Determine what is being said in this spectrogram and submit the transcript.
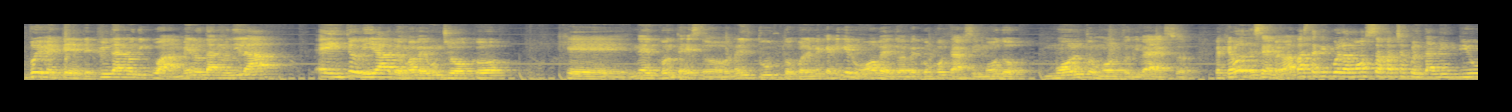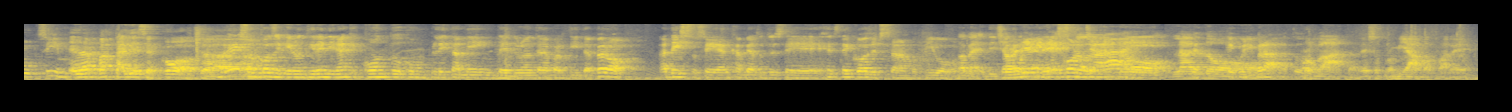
Voi mettete più danno di qua, meno danno di là e in teoria dovremmo avere un gioco che nel contesto, nel tutto, con le meccaniche nuove, dovrebbe comportarsi in modo molto molto diverso. Perché a volte sembra, ma basta che quella mossa faccia quel danno in più Sì. e la battaglia si accorcia. Magari sono cose che non ti rendi neanche conto completamente durante la partita, però adesso se hanno cambiato tutte queste cose ci sarà un motivo. Vabbè, diciamo che adesso l'hanno, l'hanno equilibrato. provata, adesso proviamo a fare.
